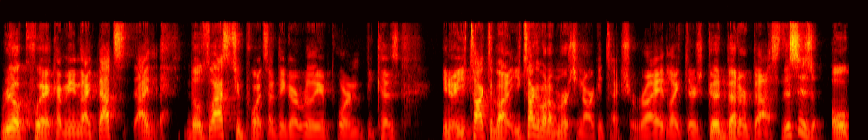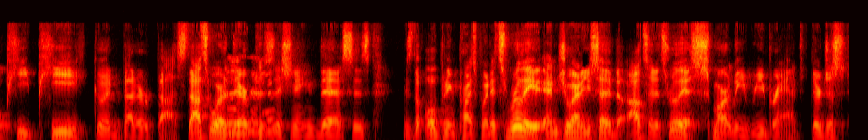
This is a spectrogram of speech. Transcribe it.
real quick i mean like that's i those last two points i think are really important because you know you talked about it you talk about a merchant architecture right? Like there's good better best. This is opp good better best. That's where mm-hmm. they're positioning this is is the opening price point. It's really and joanna you said at the outset it's really a smartly rebrand. They're just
